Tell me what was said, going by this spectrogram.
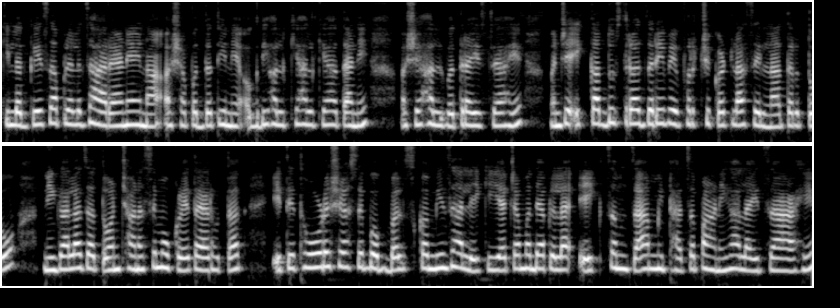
की लगेच आपल्याला झाऱ्याने ना अशा पद्धतीने अगदी हलक्या हलक्या हाताने असे हलवत राहायचे आहे. म्हणजे एकात दुसरा जरी वेफर चिकटला असेल ना तर तो निघाला जातो आणि छान असे मोकळे तयार होतात. इथे थोडेसे असे बब्बल्स कमी झाले की याच्यामध्ये आपल्याला एक चमचा मिठाचं पाणी घालायचं आहे.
